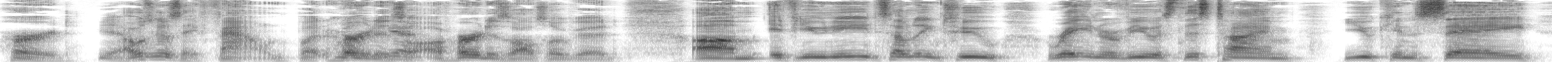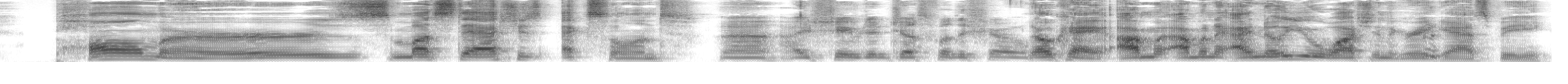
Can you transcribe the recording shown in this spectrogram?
heard. Yeah. I was gonna say found, but heard is yeah. heard is also good. Um, if you need something to rate and review us this time, you can say Palmer's mustache is excellent. Uh, I shaved it just for the show. Okay, I'm I'm gonna. I know you were watching The Great Gatsby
